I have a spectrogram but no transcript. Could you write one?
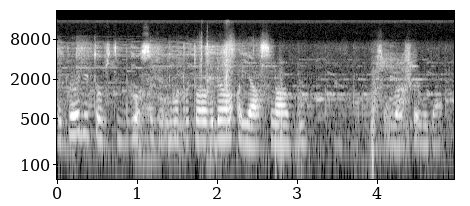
Tak lidi, to by bylo asi všechno pro tohle video a já se nás budu u dalšího videa.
